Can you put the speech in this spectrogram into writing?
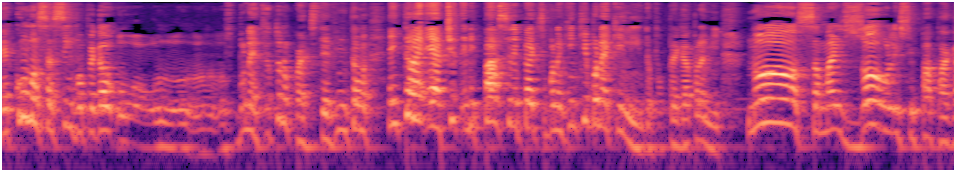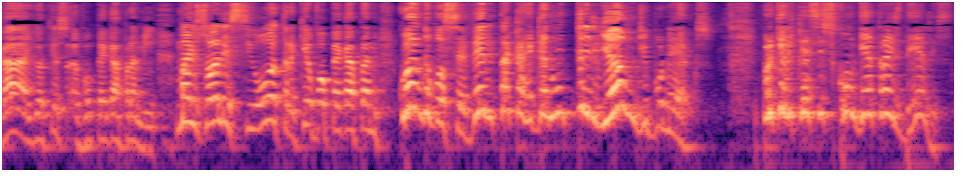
É como se assim, vou pegar o, o, os bonequinhos, eu tô no quarto Estevinho, então, então é, é a tita, ele passa, ele pega esse bonequinho, que bonequinho lindo, eu vou pegar para mim. Nossa, mas olha esse papagaio aqui, eu vou pegar para mim. Mas olha esse outro aqui, eu vou pegar para mim. Quando você vê, ele está carregando um trilhão de bonecos, porque ele quer se esconder atrás deles.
